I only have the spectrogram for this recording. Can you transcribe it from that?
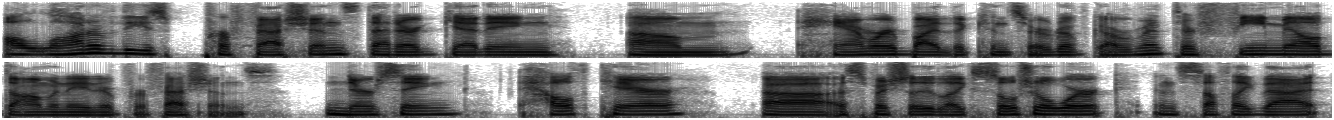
a lot of these professions that are getting um, hammered by the conservative government, they're female dominated professions. Nursing, healthcare, uh, especially like social work and stuff like that.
